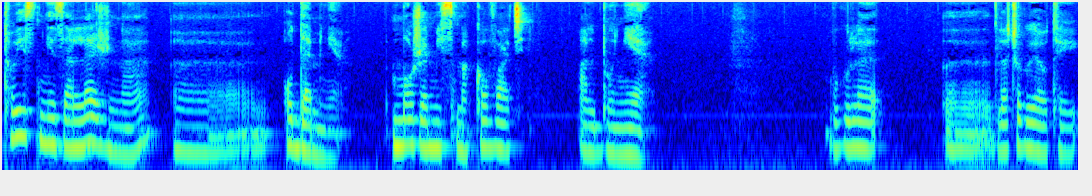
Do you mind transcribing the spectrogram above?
To jest niezależne um, ode mnie. Może mi smakować albo nie. W ogóle, y, dlaczego ja o tej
